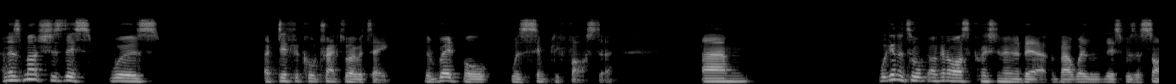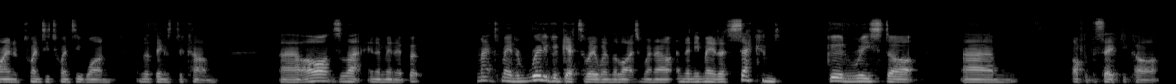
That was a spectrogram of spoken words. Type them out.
And as much as this was a difficult track to overtake, the Red Bull was simply faster. Um, we're going to talk. I'm going to ask a question in a bit about whether this was a sign of 2021 and the things to come. Uh, I'll answer that in a minute. But Max made a really good getaway when the lights went out, and then he made a second good restart um, after the safety car.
